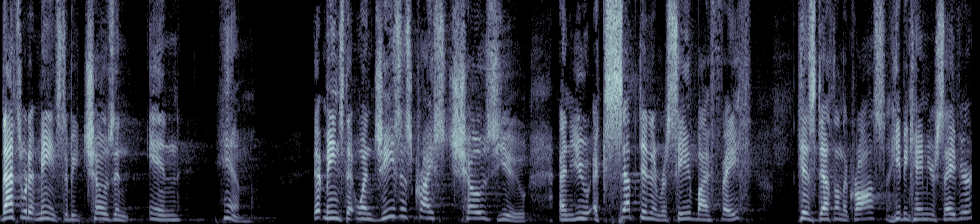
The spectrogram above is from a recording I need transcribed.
That's what it means to be chosen in Him. It means that when Jesus Christ chose you and you accepted and received by faith his death on the cross, he became your Savior.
